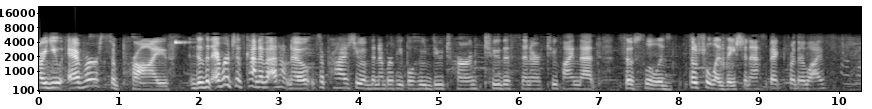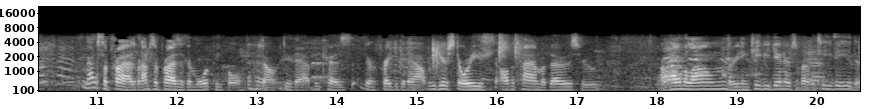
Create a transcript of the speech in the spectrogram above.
Are you ever surprised? Does it ever just kind of, I don't know, surprise you of the number of people who do turn to the center to find that socializ- socialization aspect for their lives? Not a surprise, but I'm surprised that there are more people mm-hmm. don't do that because they're afraid to get out. We hear stories all the time of those who are home alone, they're eating TV dinners in front of a TV, they're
